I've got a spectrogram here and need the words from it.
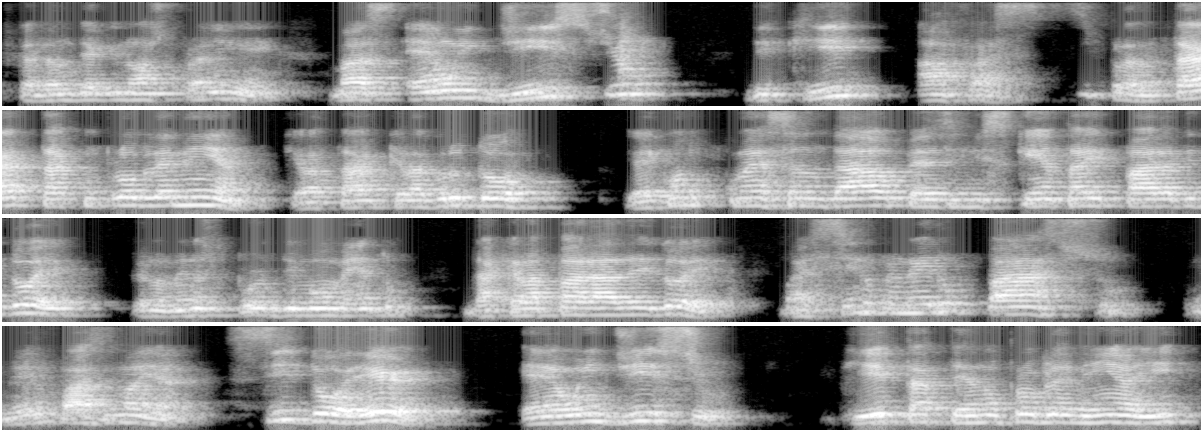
ficar dando diagnóstico para ninguém. Mas é um indício de que a face plantar está com um probleminha, que ela, tá, que ela grudou. E aí quando começa a andar, o pezinho esquenta e para de doer. Pelo menos por de momento, dá aquela parada de doer. Mas se no primeiro passo, primeiro passo de manhã, se doer, é um indício que está tendo um probleminha aí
